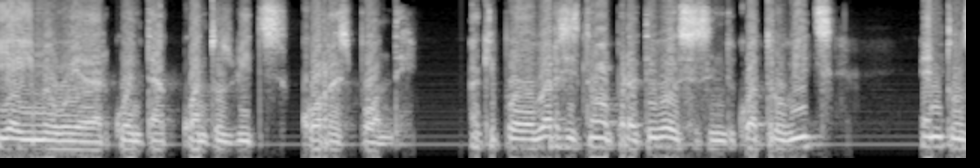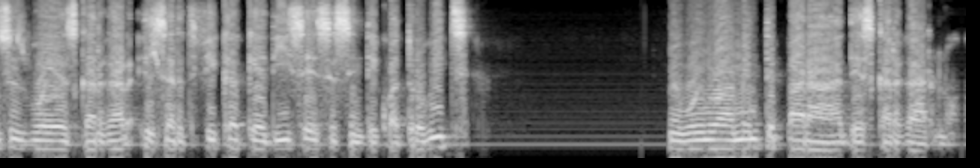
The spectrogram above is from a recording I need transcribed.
y ahí me voy a dar cuenta cuántos bits corresponde. Aquí puedo ver sistema operativo de 64 bits entonces voy a descargar el certifica que dice 64 bits. Me voy nuevamente para descargarlo.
